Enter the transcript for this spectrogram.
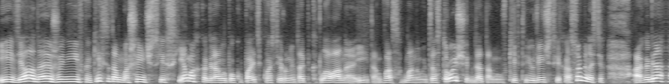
И дело даже не в каких-то там мошеннических схемах, когда вы покупаете квартиру на этапе котлована и там вас обманывает застройщик, да, там в каких-то юридических особенностях, а когда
